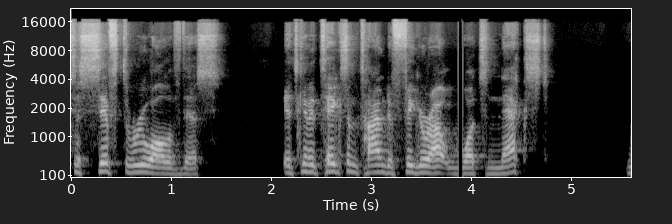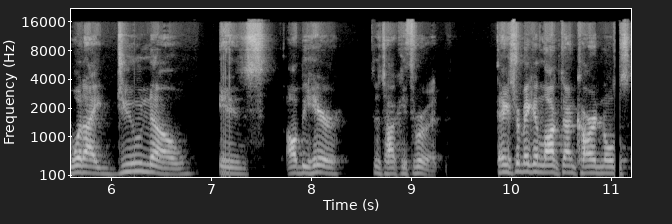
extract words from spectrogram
to sift through all of this. It's going to take some time to figure out what's next. What I do know is I'll be here to talk you through it. Thanks for making Locked On Cardinals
